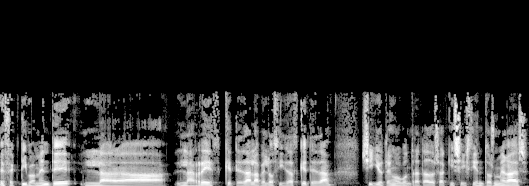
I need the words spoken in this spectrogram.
Efectivamente, la, la red que te da, la velocidad que te da, si yo tengo contratados aquí 600 megas,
